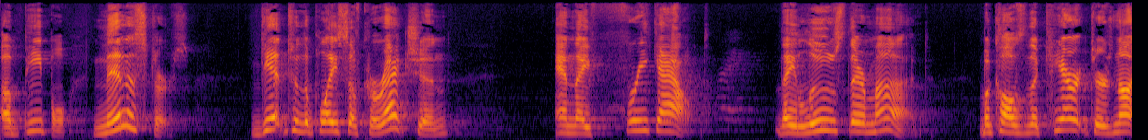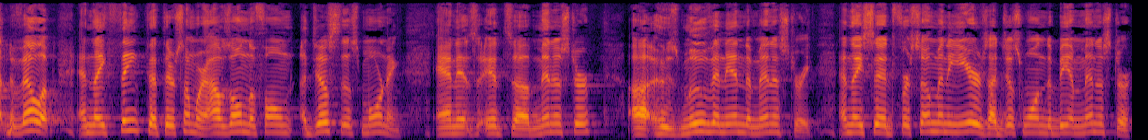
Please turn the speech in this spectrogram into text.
of people, ministers, get to the place of correction and they freak out. They lose their mind because the character is not developed and they think that they're somewhere. I was on the phone just this morning and it's, it's a minister uh, who's moving into ministry. And they said, For so many years, I just wanted to be a minister,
